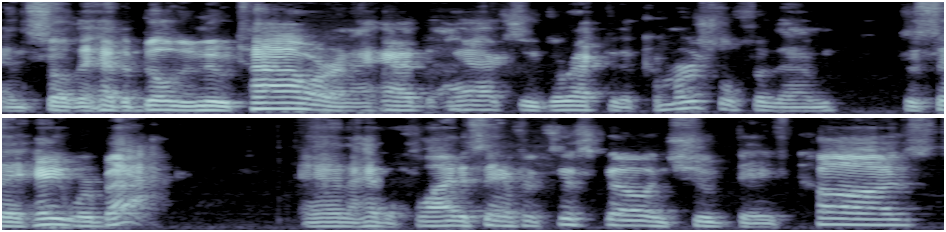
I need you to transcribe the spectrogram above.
and so they had to build a new tower. And I had I actually directed a commercial for them to say, "Hey, we're back," and I had to fly to San Francisco and shoot Dave Koz,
